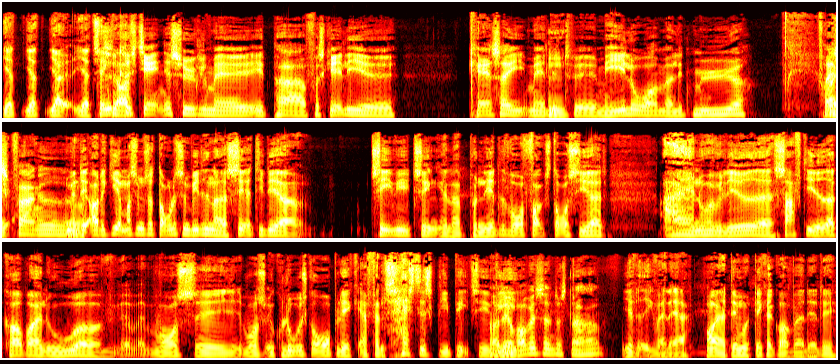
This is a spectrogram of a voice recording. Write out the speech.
Jeg, jeg, jeg, jeg Så tænker også... Christiania-cykel med et par forskellige øh, kasser i, med Mm. lidt øh, melorm og lidt myrer. Friskfanget. Men det, og det giver mig simpelthen så dårlig samvittighed, når jeg ser de der tv-ting eller på nettet, hvor folk står og siger, at ej, nu har vi levet af saftige æderkopper en uge, og vores, øh, vores økologiske overblik er fantastisk lige pt. og det er Robinson, du snakker om. Jeg ved ikke, hvad det er. Åh ja, det, må, det kan godt være, det er det.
